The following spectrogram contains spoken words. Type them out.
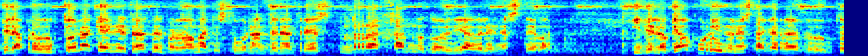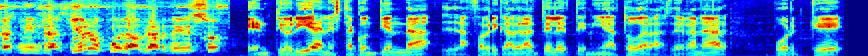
de la productora que hay detrás del programa que estuvo en Antena 3 rajando todo el día a Belén Esteban, y de lo que ha ocurrido en esta guerra de productoras, mientras yo no puedo hablar de eso... En teoría, en esta contienda, la fábrica de la tele tenía todas las de ganar porque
